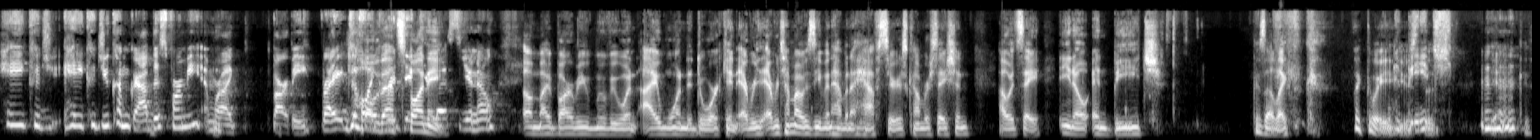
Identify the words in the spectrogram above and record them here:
Hey, could you hey, could you come grab this for me? And we're like, Barbie, right? Just oh, like that's funny. You know, uh, my Barbie movie when I wanted to work in every every time I was even having a half serious conversation, I would say, you know, and beach because I like like the way you use beach. This. Mm-hmm. Yeah,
